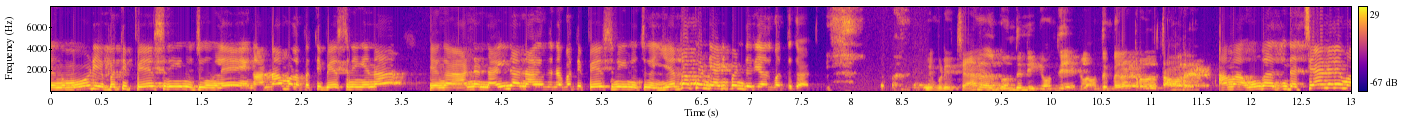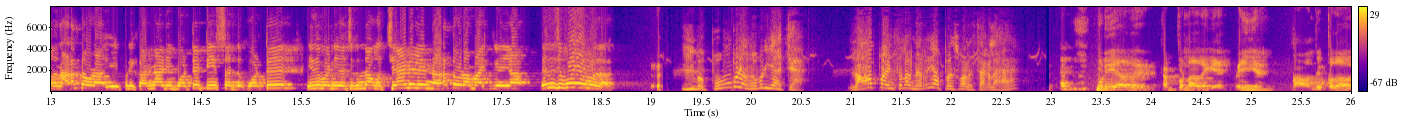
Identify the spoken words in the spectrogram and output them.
எங்க மோடியை பத்தி பேசுனீங்கன்னு வச்சுக்கோங்களேன் எங்க அண்ணாமலை பத்தி பேசுனீங்கன்னா எங்க அண்ணன் நைனா நாகேந்திரனை பத்தி பேசுனீங்கன்னு வச்சுக்கோங்க. எதை கொண்டு அடிப்பேன்னு தெரியாது பாத்துக்க இப்படி சேனலுக்கு வந்து நீங்க வந்து எங்களை வந்து மிரட்டுறது தவறு. ஆமா உங்க இந்த சேனலே முதல்ல நடத்த விட இப்படி கண்ணாடி போட்டு டி ஷர்ட் போட்டு இது பண்ணி வச்சுக்கிட்டு உங்க சேனலே நடத்த விட மாட்டீங்கய்யா. எந்திரிச்சு போயா இவ பொம்பளை ரபடியாச்சே லா பாயிண்ட்ஸ் எல்லாம் நிறைய பேசுவாள் சகல. முடியாது. கட் பண்ணாதீங்க. வைங்க. நான் வந்து இப்பதான்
